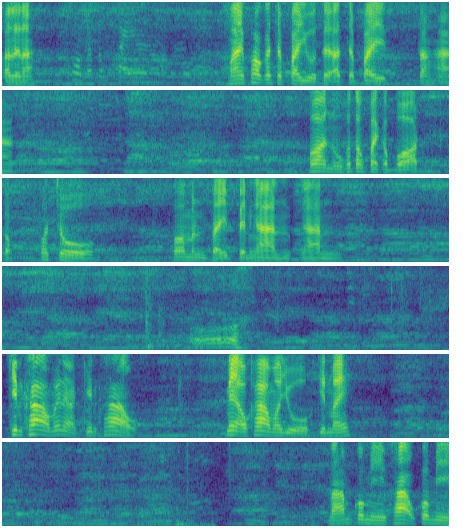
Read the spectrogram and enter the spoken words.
ะอะไรนะ พ่อก็ต้องไปเออเนาะไม่พ่อก็จะไปอยู่แต่อาจจะไปต่างหากเพราะว่าหนูก็ต้องไปกับบอสกับพ่อโจ เพราะว่ามันไปเป็นงานงาน กินข้าวไหมเนี่ย กินข้าว แม่เอาข้าวมาอยู่กินไหม น้ำก็มีข้าวก็มี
